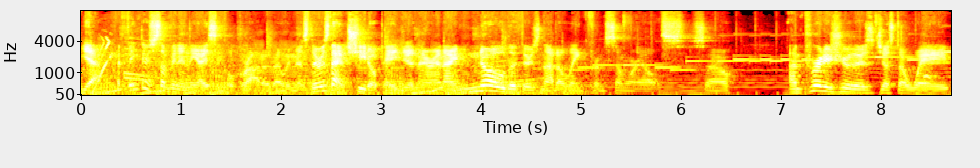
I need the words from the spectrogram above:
Yeah, I think there's something in the Icicle Grotto that we missed. There's that Cheato page in there, and I know that there's not a link from somewhere else. So, I'm pretty sure there's just a way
